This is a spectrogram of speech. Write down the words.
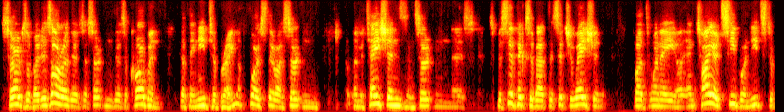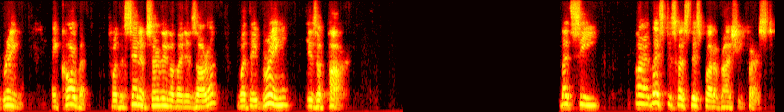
serves Avodah there's a certain, there's a korban that they need to bring. Of course, there are certain limitations and certain uh, specifics about the situation, but when an uh, entire tzibur needs to bring a korban for the sin of serving of a Zarah, what they bring is a par. Let's see. All right, let's discuss this part of Rashi first.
